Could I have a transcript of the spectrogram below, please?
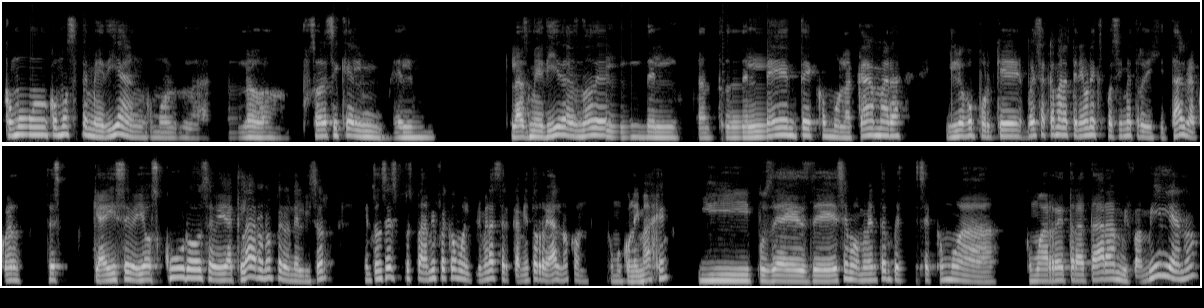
cómo, cómo se medían, como lo, pues ahora sí que el, el, las medidas, ¿no? Del, del, tanto del lente como la cámara. Y luego porque, pues esa cámara tenía un exposímetro digital, me acuerdo. Entonces, que ahí se veía oscuro, se veía claro, ¿no? Pero en el visor Entonces, pues para mí fue como el primer acercamiento real, ¿no? Con, como con la imagen. Y pues desde ese momento empecé como a, como a retratar a mi familia, ¿no?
